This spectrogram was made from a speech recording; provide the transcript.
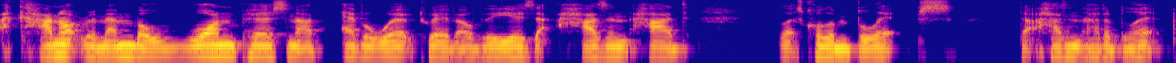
I cannot remember one person I've ever worked with over the years that hasn't had let's call them blips that hasn't had a blip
